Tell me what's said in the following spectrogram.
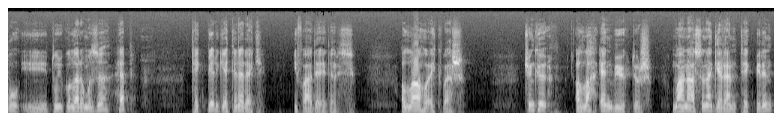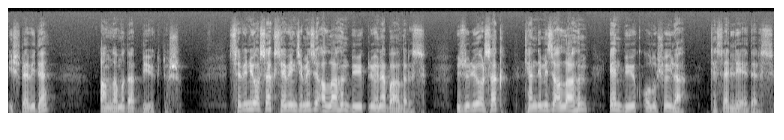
bu e, duygularımızı hep tekbir getirerek ifade ederiz. Allahu Ekber. Çünkü Allah en büyüktür. Manasına gelen tekbirin işlevi de, anlamı da büyüktür. Seviniyorsak sevincimizi Allah'ın büyüklüğüne bağlarız. Üzülüyorsak kendimizi Allah'ın en büyük oluşuyla teselli ederiz.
